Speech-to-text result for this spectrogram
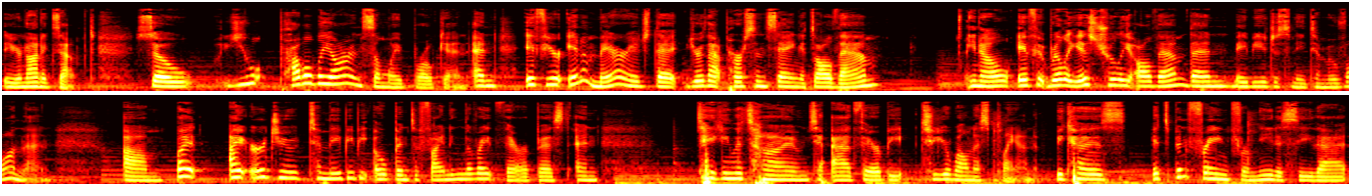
You're not exempt. So you probably are in some way broken. And if you're in a marriage that you're that person saying it's all them, you know, if it really is truly all them, then maybe you just need to move on then. Um, but I urge you to maybe be open to finding the right therapist and taking the time to add therapy to your wellness plan because it's been freeing for me to see that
